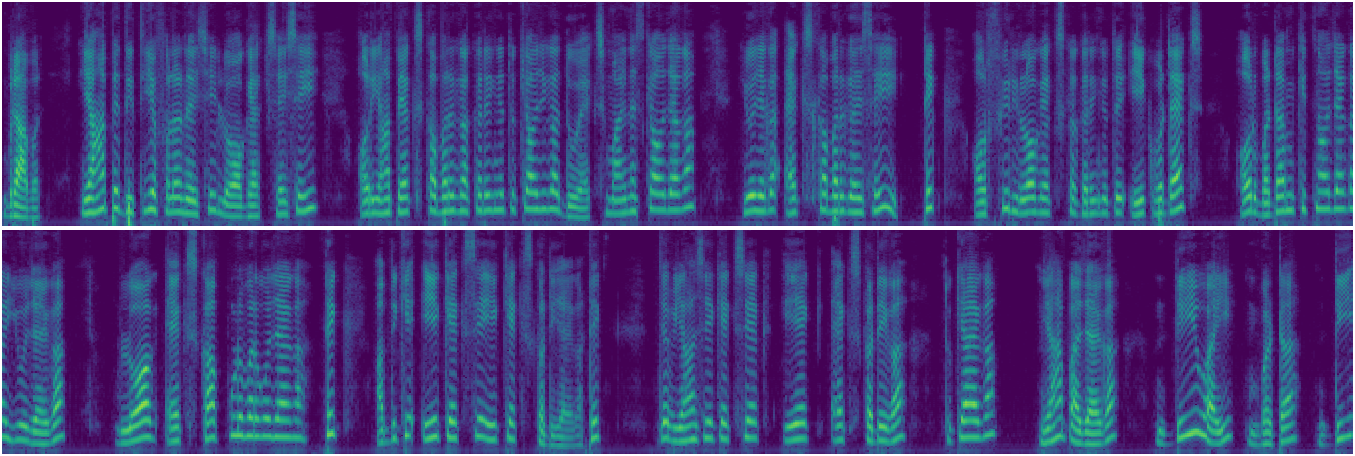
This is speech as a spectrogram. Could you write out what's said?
बराबर। यहाँ पे द्वितीय फलन ऐसे ही लॉग एक्स ऐसे ही और यहाँ पे एक्स का वर्ग करेंगे तो क्या हो जाएगा? दो एक्स माइनस क्या हो जाएगा? ये हो जाएगा एक्स का वर्ग ऐसे ही ठीक? और फिर लॉग एक्स का करेंगे तो एक बटा एक्स और बटा में कितना हो जाएगा? ये हो जाएगा लॉग एक्स का पूर्ण वर्ग हो जाएगा ठीक? अब देखिए एक एक्स से एक एक्स कट जाएगा ठीक? जब यहाँ से एक एक्स से एक, एक एक्स कटेगा तो क्या आएगा? यहाँ पर आ जाएगा डी वाई बटा डी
